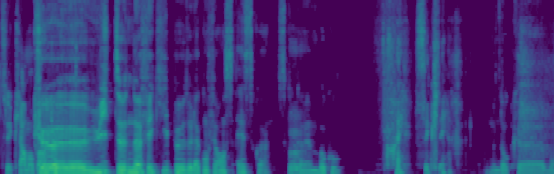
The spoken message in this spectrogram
c'est clairement pas que 8 9 équipes de la conférence S quoi. Ce qui est quand hmm. même beaucoup. Ouais, c'est clair. Donc bon.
